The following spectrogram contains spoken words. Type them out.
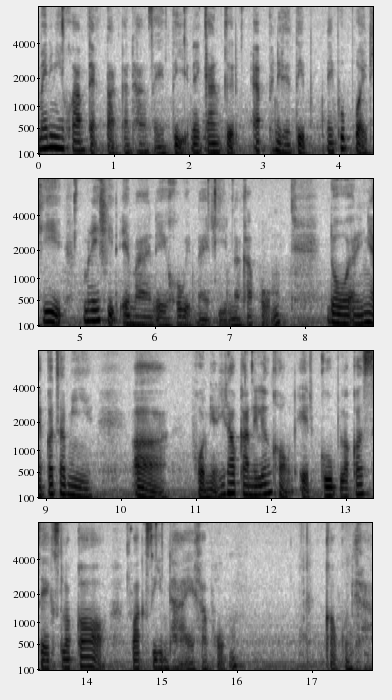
ไม่ได้มีความแตกต่างกันทางสถิติ ในการเกิดแอปเพนิซิติในผู้ป่วยที่ไม่ได้ฉีด mRNA โควิด -19 นะครับผม โดยอันนี้เนี่ยก็จะมีผลเนี่ยที่เท่ากันในเรื่องของเอดกรุ๊ปแล้วก็เซ็กซ์แล้วก็วัคซีนไทยครับผม ขอบคุณครับ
